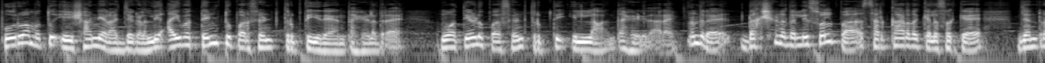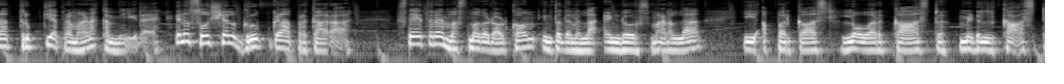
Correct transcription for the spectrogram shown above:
ಪೂರ್ವ ಮತ್ತು ಈಶಾನ್ಯ ರಾಜ್ಯಗಳಲ್ಲಿ ಐವತ್ತೆಂಟು ಪರ್ಸೆಂಟ್ ತೃಪ್ತಿ ಇದೆ ಅಂತ ಹೇಳಿದ್ರೆ ಮೂವತ್ತೇಳು ಪರ್ಸೆಂಟ್ ತೃಪ್ತಿ ಇಲ್ಲ ಅಂತ ಹೇಳಿದ್ದಾರೆ. ಅಂದ್ರೆ ದಕ್ಷಿಣದಲ್ಲಿ ಸ್ವಲ್ಪ ಸರ್ಕಾರದ ಕೆಲಸಕ್ಕೆ ಜನರ ತೃಪ್ತಿಯ ಪ್ರಮಾಣ ಕಮ್ಮಿ ಇದೆ. ಇನ್ನು ಸೋಷಿಯಲ್ ಗ್ರೂಪ್ಗಳ ಪ್ರಕಾರ, ಸ್ನೇಹಿತರೆ ಮಸ್ಮಗ ಡಾಟ್ ಕಾಮ್ ಇಂಥದನ್ನೆಲ್ಲ ಎಂಡೋರ್ಸ್ ಮಾಡಲ್ಲ. ಈ upper caste lower caste middle caste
